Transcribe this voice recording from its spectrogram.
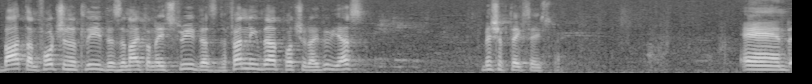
But unfortunately, there's a knight on h3 that's defending that. What should I do? Yes? Bishop takes h3. And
